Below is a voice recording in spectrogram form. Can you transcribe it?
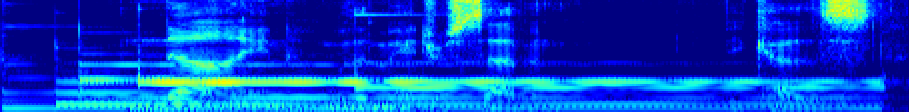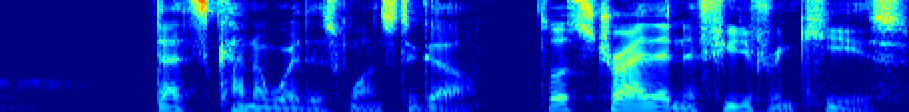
9 with a major 7 because that's kind of where this wants to go. So let's try that in a few different keys.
